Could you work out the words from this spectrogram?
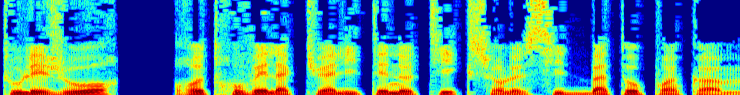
Tous les jours, retrouvez l'actualité nautique sur le site bateau.com.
